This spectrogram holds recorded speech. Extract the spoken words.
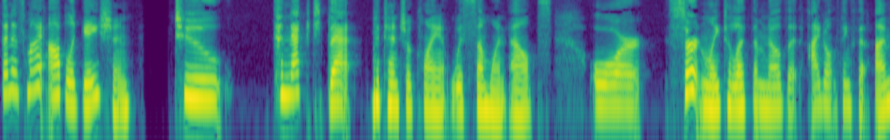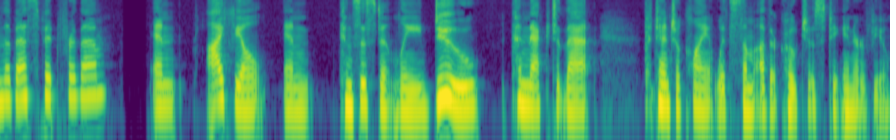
then it's my obligation to connect that potential client with someone else or certainly to let them know that I don't think that I'm the best fit for them. And I feel and consistently do connect that potential client with some other coaches to interview.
